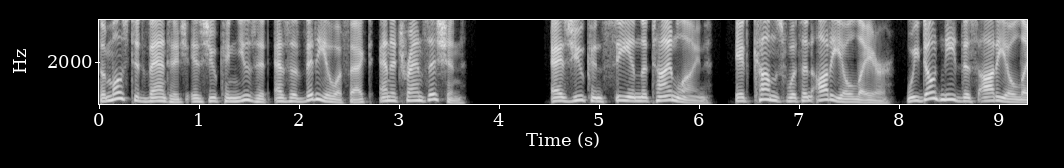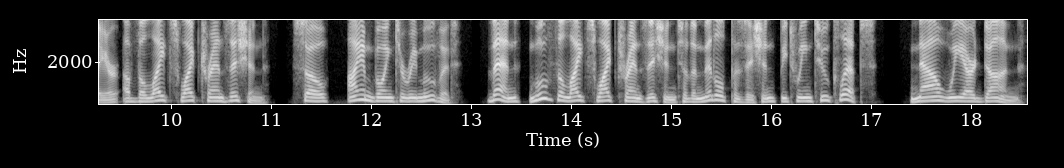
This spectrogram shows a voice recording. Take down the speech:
The most advantage is you can use it as a video effect and a transition. As you can see in the timeline, it comes with an audio layer. We don't need this audio layer of the light swipe transition, so I am going to remove it. Then, move the light swipe transition to the middle position between two clips. Now we are done.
